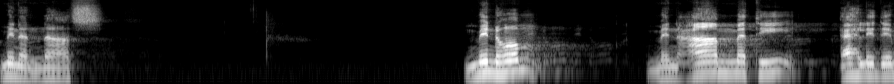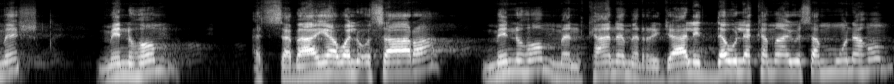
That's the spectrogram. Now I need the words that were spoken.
من الناس. منهم من عامة أهل دمشق منهم السبايا والاساره منهم من كان من رجال الدولة كما يسمونهم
